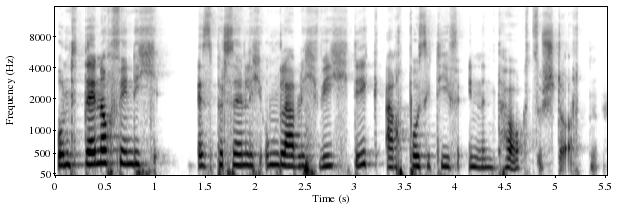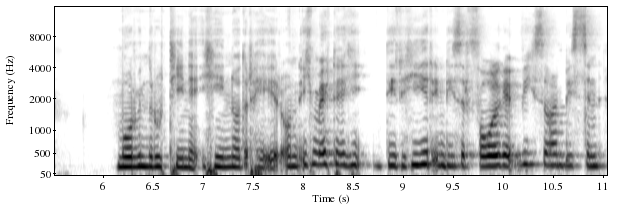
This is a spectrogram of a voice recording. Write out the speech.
Und dennoch finde ich es persönlich unglaublich wichtig, auch positiv in den Tag zu starten. Morgenroutine hin oder her. Und ich möchte dir hier in dieser Folge wie so ein bisschen,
